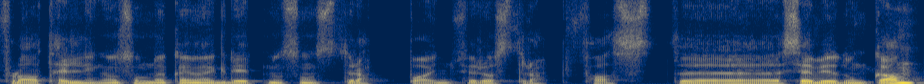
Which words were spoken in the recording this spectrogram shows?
flat helling og sånn. Det kan være greit med sånn strappbånd for å strappe fast uh, sevjedunkene.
